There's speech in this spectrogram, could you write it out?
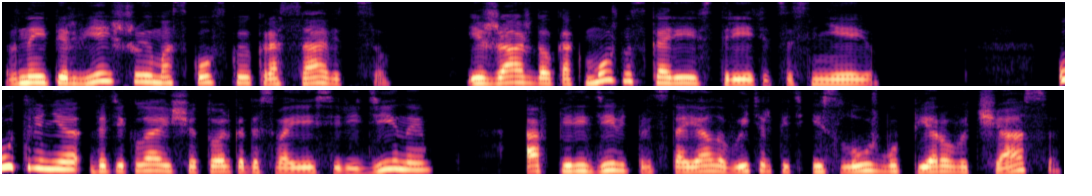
в наипервейшую московскую красавицу и жаждал как можно скорее встретиться с нею. Утренняя дотекла еще только до своей середины, а впереди ведь предстояло вытерпеть и службу первого часа.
